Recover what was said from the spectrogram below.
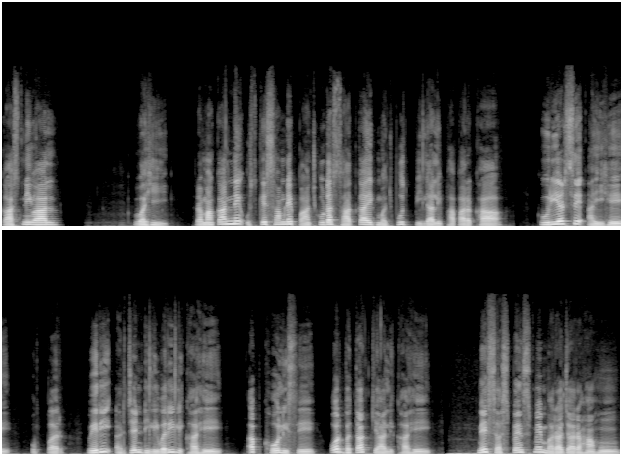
कासनीवाल। वही, रमाकांत ने उसके सामने पाँच गुड़ा सात का एक मज़बूत पीला लिफाफा रखा। कुरियर से आई है, ऊपर। वेरी अर्जेंट डिलीवरी लिखा है। अब खोल इसे। और बता क्या लिखा है। मैं सस्पेंस में मरा जा रहा हूँ।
